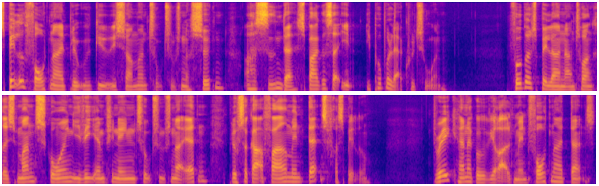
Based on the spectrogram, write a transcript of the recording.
Spillet Fortnite blev udgivet i sommeren 2017 og har siden da sparket sig ind i populærkulturen. Fodboldspilleren Antoine Griezmanns scoring i VM-finalen 2018 blev sågar fejret med en dans fra spillet. Drake han er gået viralt med en Fortnite-dans,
